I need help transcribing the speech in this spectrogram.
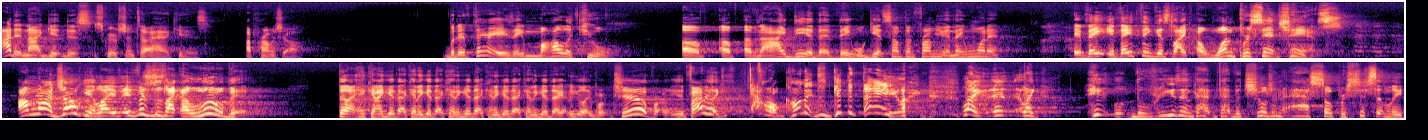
I did not get this scripture until I had kids. I promise y'all. But if there is a molecule of, of, of an idea that they will get something from you and they want it, if they, if they think it's like a 1% chance, I'm not joking. Like, if, if this is like a little bit, they're like, hey, can I get that? Can I get that? Can I get that? Can I get that? Can I get that? You're like, bro, chill, bro. Finally, like, dog, just get the thing. Like, like, like he, the reason that, that the children ask so persistently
